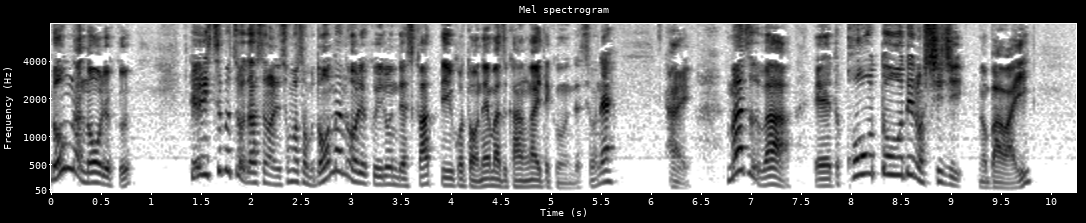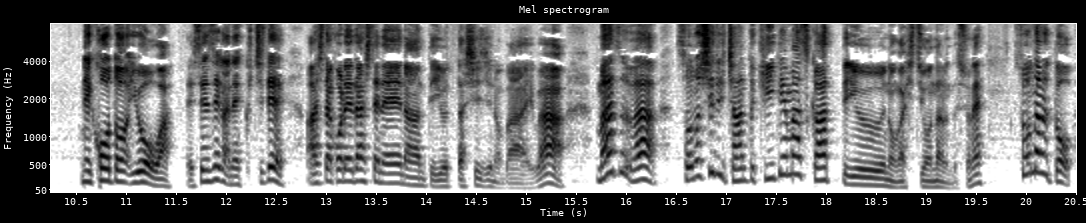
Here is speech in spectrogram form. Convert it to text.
どんな能力、提出物を出すのにそもそもどんな能力いるんですかっていうことをね、まず考えていくんですよね。はい。まずは、えっ、と、口頭での指示の場合、ね、口頭、要は、先生がね、口で、明日これ出してね、なんて言った指示の場合は、まずは、その指示ちゃんと聞いてますかっていうのが必要になるんですよね。そうなると、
